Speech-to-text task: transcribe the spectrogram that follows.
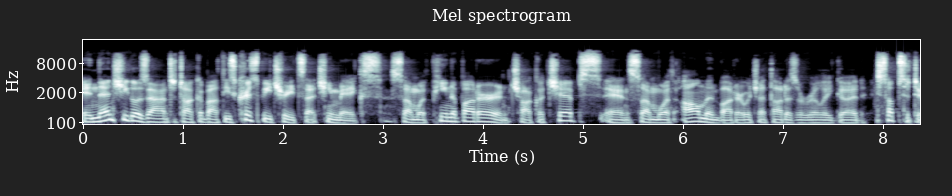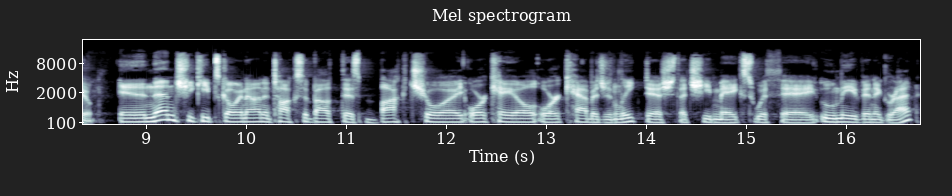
And then she goes on to talk about these crispy treats that she makes, some with peanut butter and chocolate chips, and some with almond butter, which I thought is a really good substitute. And then she keeps going on and talks about this bok choy or kale or cabbage and leek dish that she makes with a umi vinaigrette.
